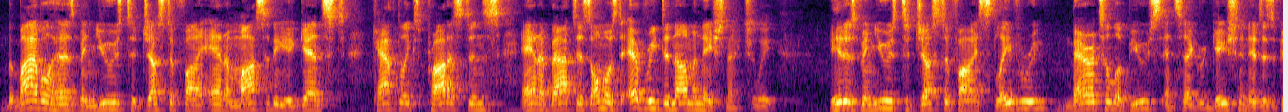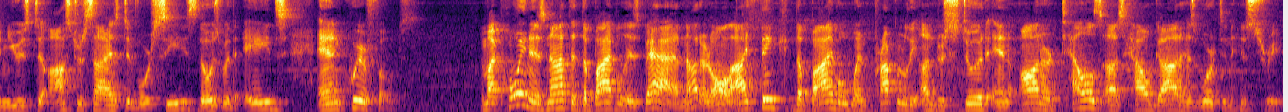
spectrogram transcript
The Bible has been used to justify animosity against Catholics, Protestants, Anabaptists, almost every denomination actually. It has been used to justify slavery, marital abuse, and segregation. It has been used to ostracize divorcees, those with AIDS, and queer folks. And my point is not that the Bible is bad, not at all. I think the Bible, when properly understood and honored, tells us how God has worked in history,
